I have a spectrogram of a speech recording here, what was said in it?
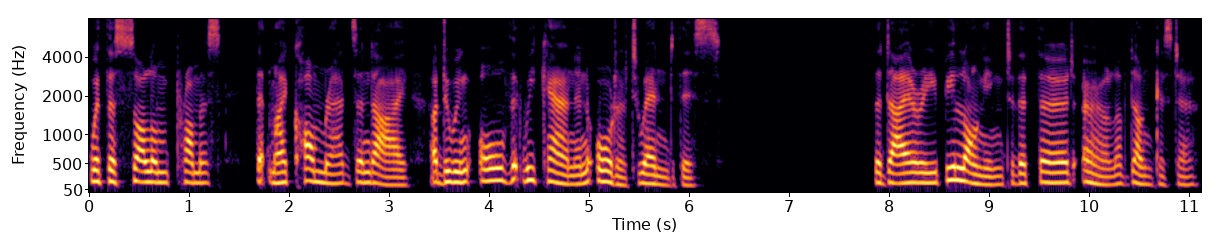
with the solemn promise that my comrades and I are doing all that we can in order to end this. The diary belonging to the third Earl of Duncaster,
